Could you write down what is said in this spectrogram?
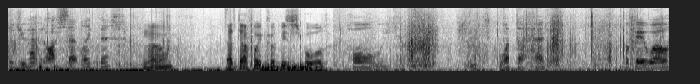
Did you have it offset like this? No, that definitely could be spooled. Holy. What the heck? Okay, well,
